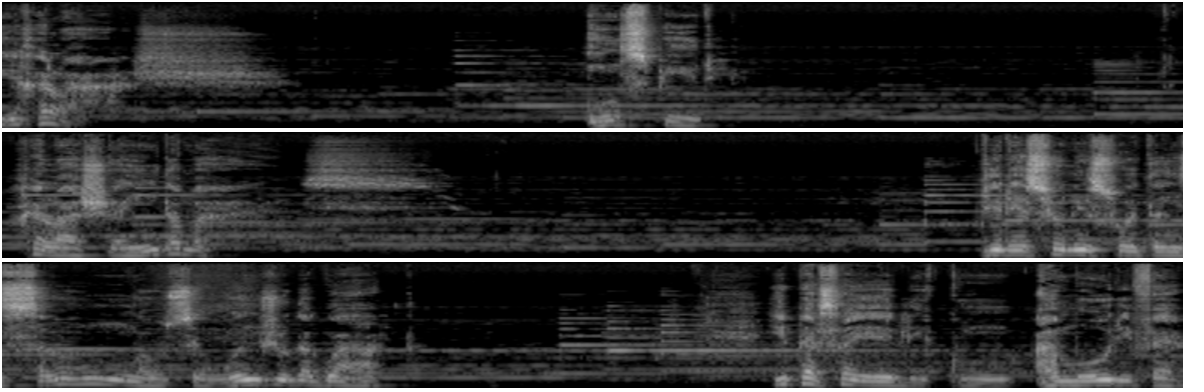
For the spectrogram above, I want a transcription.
e relaxe. Inspire. Relaxe ainda mais. Direcione sua atenção ao seu anjo da guarda e peça a ele com amor e fé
